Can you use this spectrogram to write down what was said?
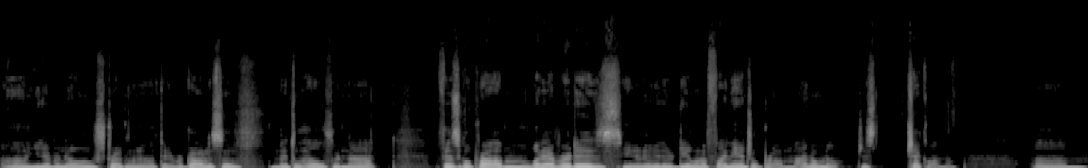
uh, you never know who's struggling out there, regardless of mental health or not, physical problem, whatever it is. You know, maybe they're dealing with a financial problem. I don't know. Just check on them. Um,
